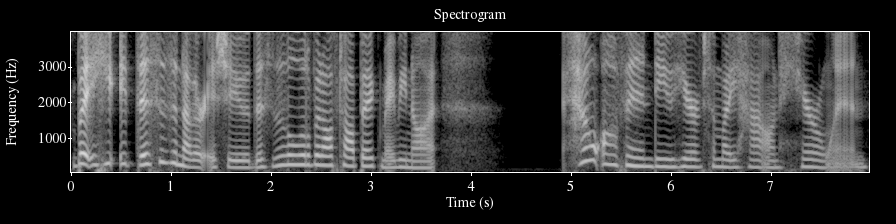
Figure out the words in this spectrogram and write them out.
but he it, this is another issue. This is a little bit off topic, maybe not. How often do you hear of somebody high on heroin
